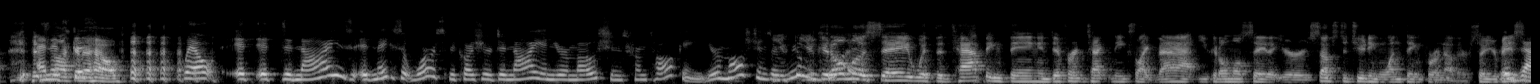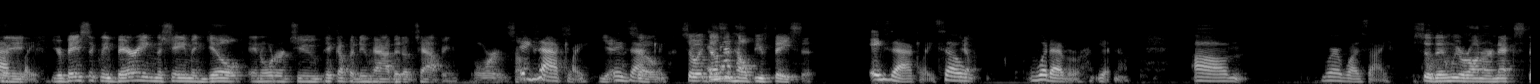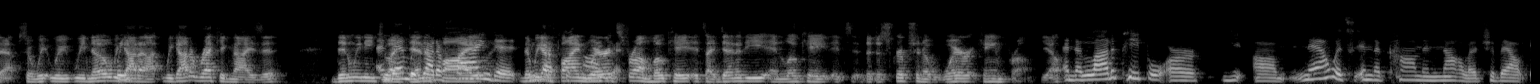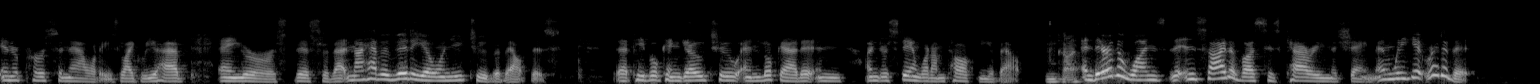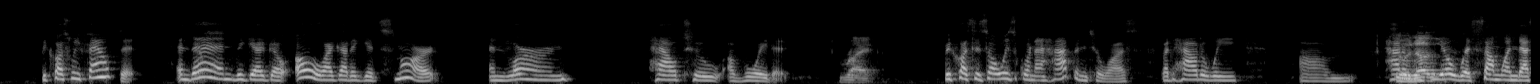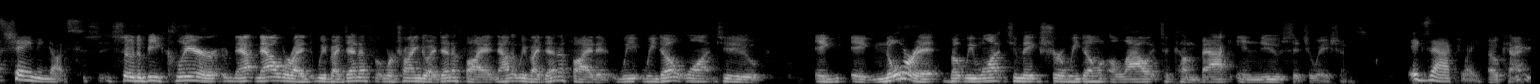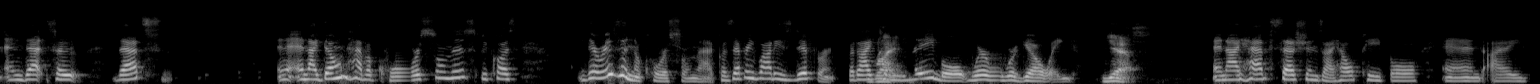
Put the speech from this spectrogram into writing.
it's And not going to help. well, it it denies. It makes it worse because you're denying your emotions from talking. Your emotions are you, really you could good. almost say with the tapping thing and different techniques like that, you could almost say that you're substituting one thing for another. So you're basically Exactly. you're basically burying the shame and guilt in order to pick up a new habit of tapping or something. else. exactly. Yeah. Exactly. So so it doesn't help you face it. Exactly. So, Yep. whatever, you know. Um, where was I? So then we were on our next step. So we we, we know we, We- gotta we gotta recognize it. Then we need to then we got to identify. find it. then we, got to find where find it's from, locate its identity, and locate its the description of where it came from. Yep. And a lot of people are um, now it's in the common knowledge about inner personalities, like we have anger or this or that. And I have a video on YouTube about this that people can go to and look at it and understand what I'm talking about. Okay. And they're the ones that inside of us is carrying the shame, and we get rid of it because we found it. And then we got to go, oh, I got to get smart and learn how to avoid it Right. because it's always going to happen to us. But how do we, um, how So do we another- deal with someone that's shaming us? so to be clear now now we're we've identified we're trying to identify it now that we've identified it we we don't want to ig- ignore it but we want to make sure we don't allow it to come back in new situations Exactly. okay and, and that so that's and, and i don't have a course on this because there isn't a course on that because everybody's different but i can Right. label where we're going yes and i have sessions i help people and i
